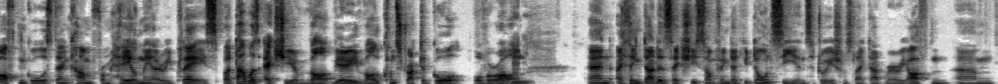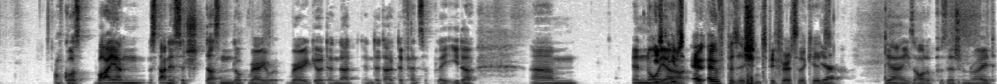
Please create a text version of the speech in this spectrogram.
often goals then come from hail mary plays, but that was actually a well, very well constructed goal overall. Mm. And I think that is actually something that you don't see in situations like that very often. Um, of course, Bayern Stanisic doesn't look very very good in that in that defensive play either. Um, and Neuer, He's, he was out, out of position, to be fair to the kids. yeah, yeah, he's out of position, right?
